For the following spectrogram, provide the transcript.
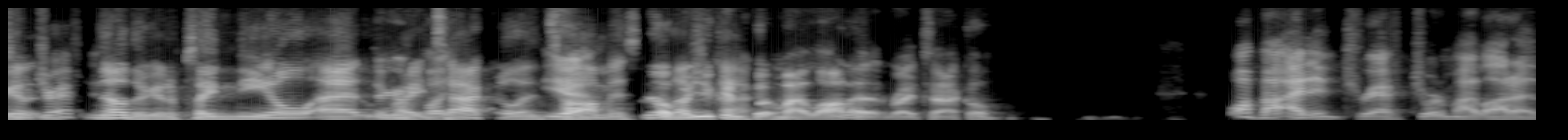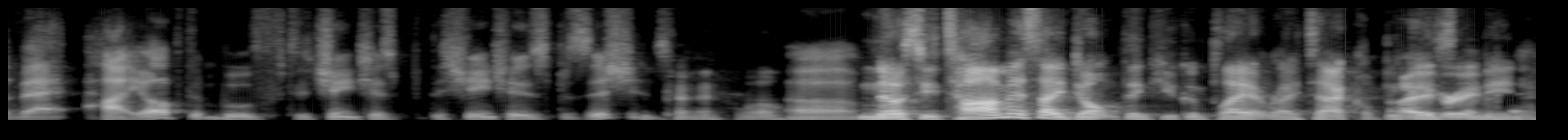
they're gonna drafting. no, they're gonna play Neal at They're right play- tackle and yeah. Thomas. No, but left you can put tackle. Mailata at right tackle. Well, I'm not, I didn't draft Jordan Mailata that high up to move to change his to change his positions. Okay, well, Um, No, see Thomas, I don't think you can play at right tackle because I, agree. I mean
